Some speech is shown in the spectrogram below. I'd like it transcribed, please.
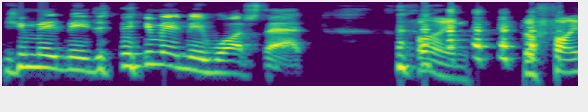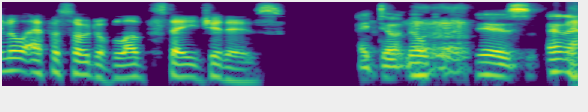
You made me. You made me watch that. Fine. the final episode of Love Stage it is. I don't know what it is, and I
